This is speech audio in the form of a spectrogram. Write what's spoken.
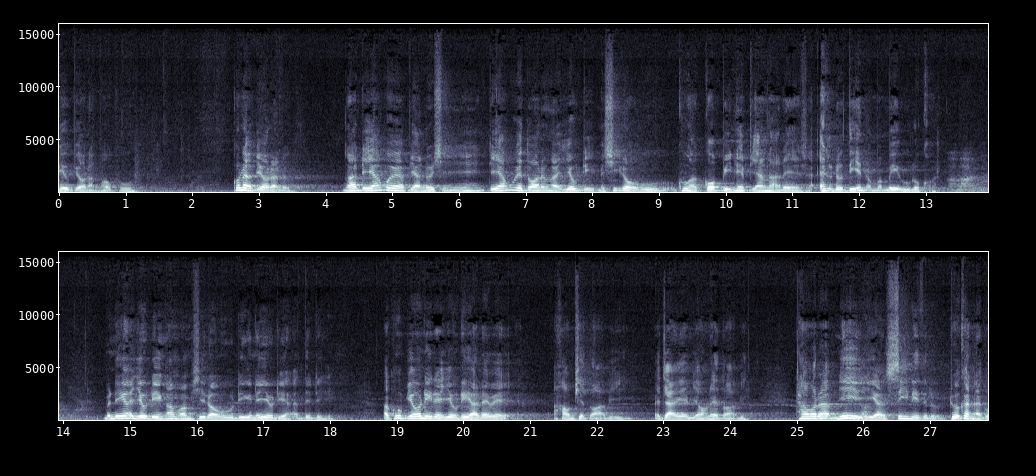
မျိုးပြောတာမဟုတ်ဘူးခုနပြောတာလို့ငါတရားပွဲကပြန်လို့ရှိရင်တရားပွဲသွားတော့ကရုပ်တည်မရှိတော့ဘူးအခုကကော်ပီနဲ့ပြန်လာတယ်ဆိုအဲ့ဒါလို့သိရင်တော့မမေ့ဘူးလို့ခေါ်တယ်မနေ့ကရုပ်တည်ငါမှမရှိတော့ဘူးဒီကနေ့ရုပ်တည်ဟာအတ္တိအခုပြောနေတဲ့ရုပ်တည်ကလည်းပဲအဟောင်းဖြစ်သွားပြီအကြရင်ပြောင်းလဲသွားပြီ သာဝရမြေကြီးကစီးနေတယ်လို့ဒုက္ခနာကု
